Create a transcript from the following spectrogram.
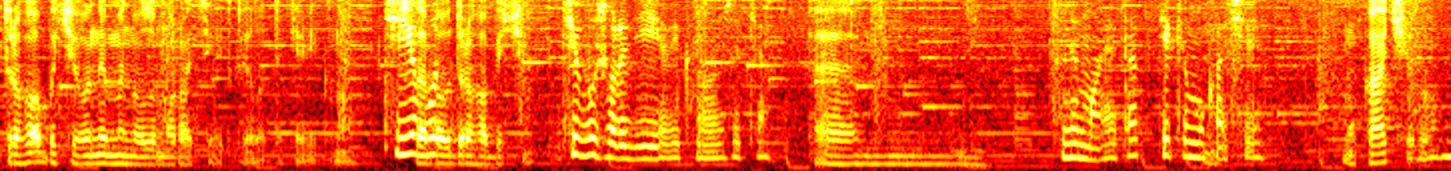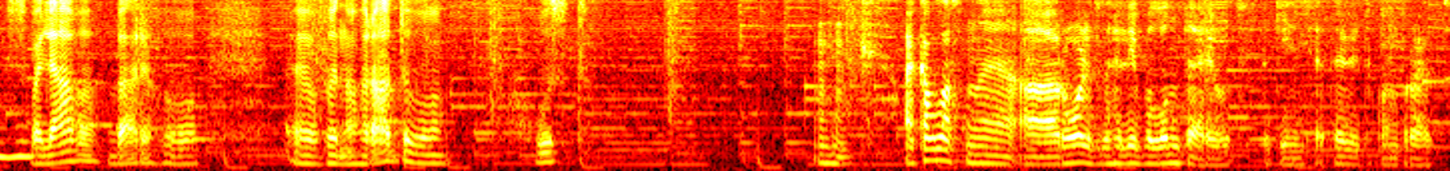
з Дрогобичі. Вони в минулому році відкрили таке вікно. Чи себе в Дрогобичі. Чи в Ужгороді є вікно життя? Ем, ні. Немає, так? Тільки в Мукачеві. Мукачево, Свалява, Берегово, е, Виноградово, Хуст. Мгм. А яка власне роль взагалі волонтерів от в такій ініціативі, в такому проєкті?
